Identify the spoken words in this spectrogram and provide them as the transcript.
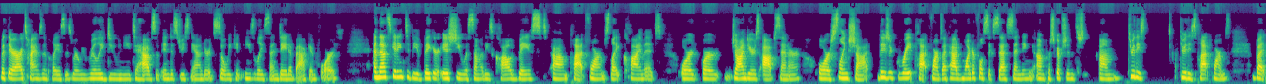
but there are times and places where we really do need to have some industry standards so we can easily send data back and forth. And that's getting to be a bigger issue with some of these cloud-based um, platforms like climate or or john deere's Op center or slingshot. These are great platforms. I've had wonderful success sending um, prescriptions um, through these through these platforms but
